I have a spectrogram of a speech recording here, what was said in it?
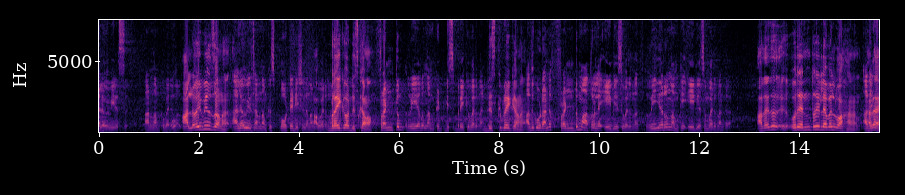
alloy wheels ആണ് നമുക്ക് വരുന്നത്. അലോയ് വീൽസ് ആണ്. അലോയ് വീൽസ് ആണ് നമുക്ക് സ്പോർട്ട് എഡിഷനിൽ നമുക്ക് വരുന്നത്. ബ്രേക്ക് ഡിസ്ക് ആണോ? ഫ്രണ്ടും റിയറും നമുക്ക് ഡിസ്ക് ബ്രേക്ക് വരുന്നുണ്ട്. ഡിസ്ക് ബ്രേക്ക് ആണ്. അതുകൂടാണ്ട് ഫ്രണ്ടും മാത്രമല്ല എ ബി എസ് വരുന്നത്. റിയറും നമുക്ക് എ ബി എസും വരുന്നുണ്ട്. അതായത് ഒരു എൻട്രി ലെവൽ വാഹനം അല്ലേ?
